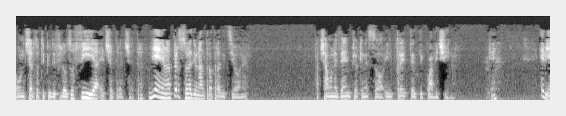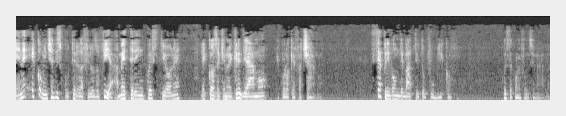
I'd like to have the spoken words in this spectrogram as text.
o un certo tipo di filosofia, eccetera, eccetera. Viene una persona di un'altra tradizione. Facciamo un esempio, che ne so, il prete qua vicino. Okay? E viene e comincia a discutere la filosofia, a mettere in questione le cose che noi crediamo e quello che facciamo. Si apriva un dibattito pubblico. Questo è come funzionava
